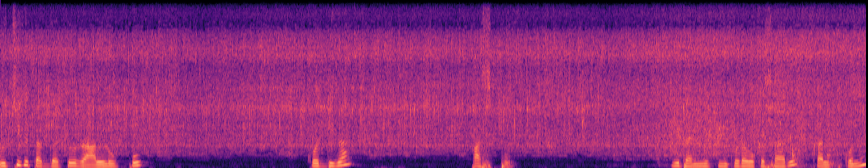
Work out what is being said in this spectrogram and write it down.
రుచికి తగ్గట్టు రాళ్ళుప్పు కొద్దిగా పసుపు. వీటన్నిటిని కూడా ఒకసారి కలుపుకొని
